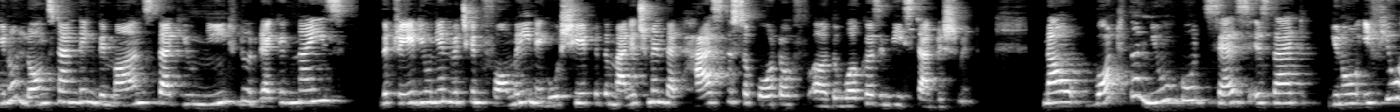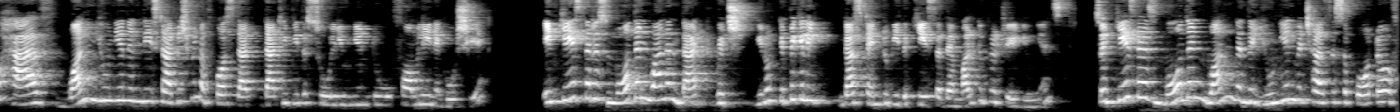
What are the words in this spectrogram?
you know long-standing demands that you need to recognize the trade union which can formally negotiate with the management that has the support of uh, the workers in the establishment. Now, what the new code says is that you know if you have one union in the establishment, of course that that will be the sole union to formally negotiate. In case there is more than one in that, which you know typically does tend to be the case that there are multiple trade unions. So in case there's more than one, then the union which has the support of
